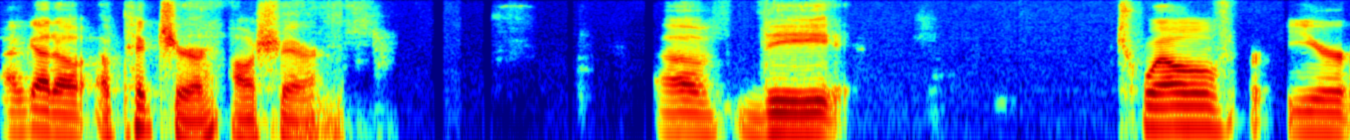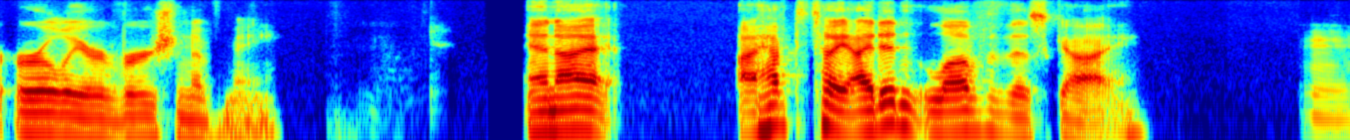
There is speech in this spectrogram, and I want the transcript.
I've got a, a picture I'll share of the 12 year earlier version of me. And I, I have to tell you, I didn't love this guy mm.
